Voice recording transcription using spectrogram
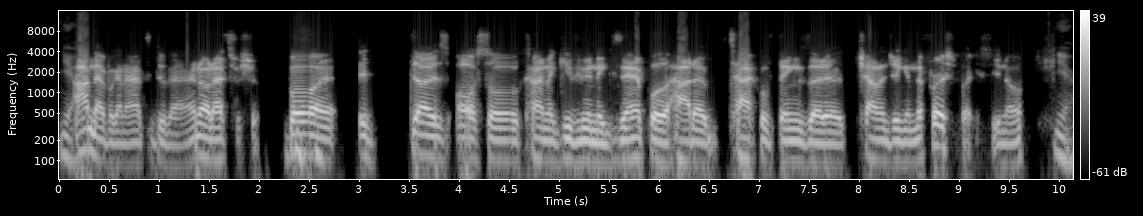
Yeah. I'm never gonna have to do that. I know that's for sure. But it does also kind of give you an example of how to tackle things that are challenging in the first place, you know? Yeah.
